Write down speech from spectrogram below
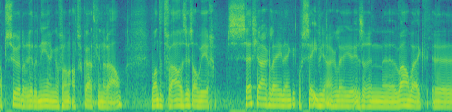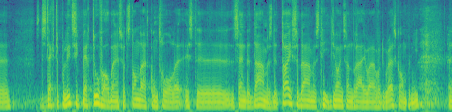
absurde redeneringen van advocaat-generaal. Want het verhaal is dus alweer zes jaar geleden, denk ik, of zeven jaar geleden, is er in eh, Waalwijk. zegt de politie per toeval bij een soort standaardcontrole, is de, zijn de dames, de Thaise dames die joints aan het draaien waren voor de Grass Company, eh,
